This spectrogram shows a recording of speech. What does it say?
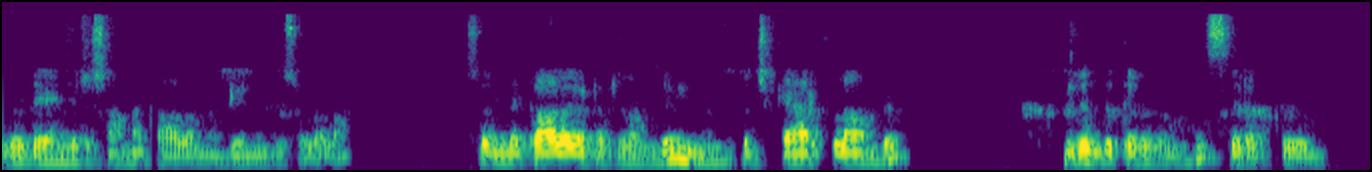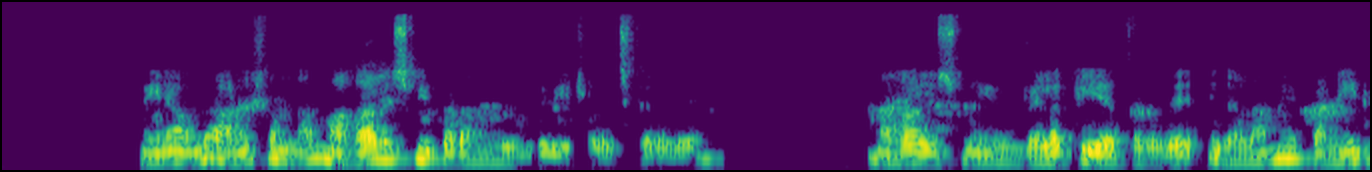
ஒரு டேஞ்சரஸான காலம் அப்படின்னு வந்து சொல்லலாம். ஸோ இந்த காலகட்டத்தில் வந்து நீங்கள் வந்து கொஞ்சம் கேர்ஃபுல்லாக வந்து இருந்துக்கிறது வந்து சிறப்பு. மெயினாக வந்து அனுஷம்னா மகாலட்சுமி படங்கள் வந்து வீட்டில் வச்சுக்கிறது. மகாலட்சுமி விளக்கு ஏத்துறது, இதெல்லாமே பண்ணிட்டு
